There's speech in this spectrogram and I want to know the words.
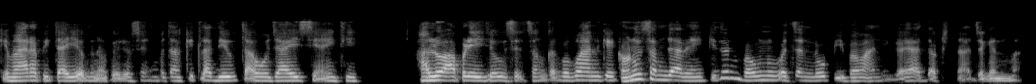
કે મારા પિતા યજ્ઞ કર્યો છે બધા કેટલા દેવતાઓ જાય છે અહીંથી હાલો, આપણે જવું છે. શંકર ભગવાન કે ઘણું સમજાવે. કીધું ને, ભવનું વચન લોપી ભવાની ગયા દક્ષના જગનમાં.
